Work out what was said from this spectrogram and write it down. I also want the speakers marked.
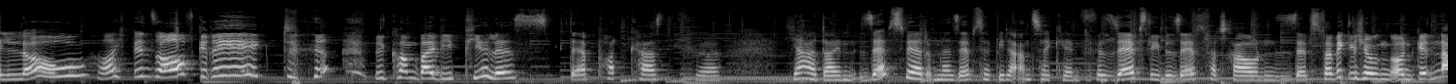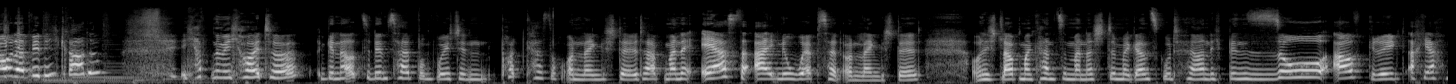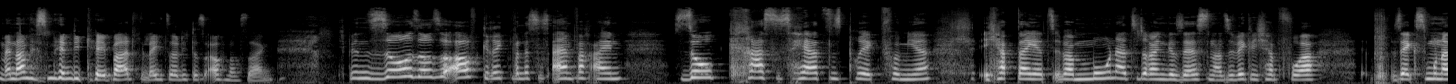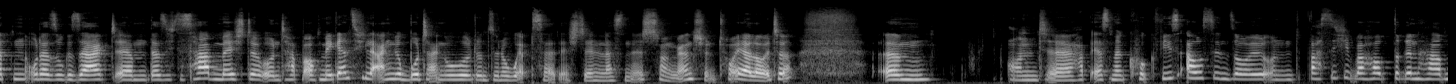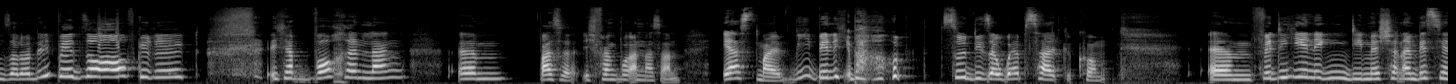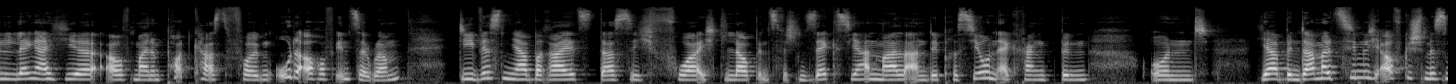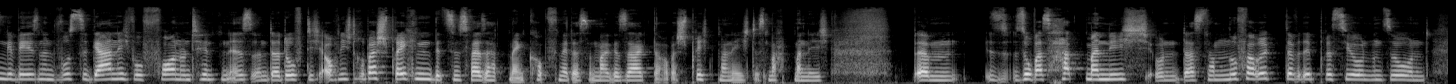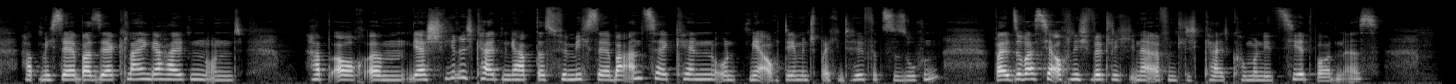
Speaker 1: Hello, oh, ich bin so aufgeregt. Willkommen bei Be Peerless, der Podcast für ja, dein Selbstwert, um dein Selbstwert wieder anzuerkennen, für Selbstliebe, Selbstvertrauen, Selbstverwirklichung und genau da bin ich gerade. Ich habe nämlich heute, genau zu dem Zeitpunkt, wo ich den Podcast auch online gestellt habe, meine erste eigene Website online gestellt. Und ich glaube, man kann es in meiner Stimme ganz gut hören. Ich bin so aufgeregt. Ach ja, mein Name ist Mandy K. Bart, vielleicht sollte ich das auch noch sagen. Ich bin so, so, so aufgeregt, weil es ist einfach ein so krasses Herzensprojekt von mir. Ich habe da jetzt über Monate dran gesessen. Also wirklich, ich habe vor sechs Monaten oder so gesagt, ähm, dass ich das haben möchte und habe auch mir ganz viele Angebote angeholt und so eine Website erstellen lassen. Ist schon ganz schön teuer, Leute. Ähm, und äh, habe erstmal geguckt, wie es aussehen soll und was ich überhaupt drin haben soll. Und ich bin so aufgeregt. Ich habe wochenlang, ähm, warte, ich fange woanders an. Erstmal, wie bin ich überhaupt zu dieser Website gekommen? Ähm, für diejenigen, die mir schon ein bisschen länger hier auf meinem Podcast folgen oder auch auf Instagram, die wissen ja bereits, dass ich vor, ich glaube, inzwischen sechs Jahren mal an Depressionen erkrankt bin und ja, bin damals ziemlich aufgeschmissen gewesen und wusste gar nicht, wo vorn und hinten ist. Und da durfte ich auch nicht drüber sprechen, beziehungsweise hat mein Kopf mir das immer gesagt, darüber spricht man nicht, das macht man nicht. Ähm, sowas hat man nicht. Und das haben nur verrückte Depressionen und so. Und habe mich selber sehr klein gehalten und habe auch ähm, ja Schwierigkeiten gehabt, das für mich selber anzuerkennen und mir auch dementsprechend Hilfe zu suchen, weil sowas ja auch nicht wirklich in der Öffentlichkeit kommuniziert worden ist.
